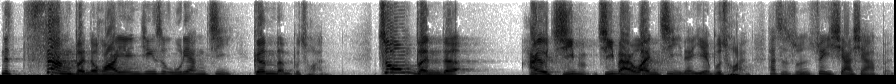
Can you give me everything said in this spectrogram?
那上本的华严经是无量记，根本不传；中本的还有几几百万记呢，也不传。它只存最下下本，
